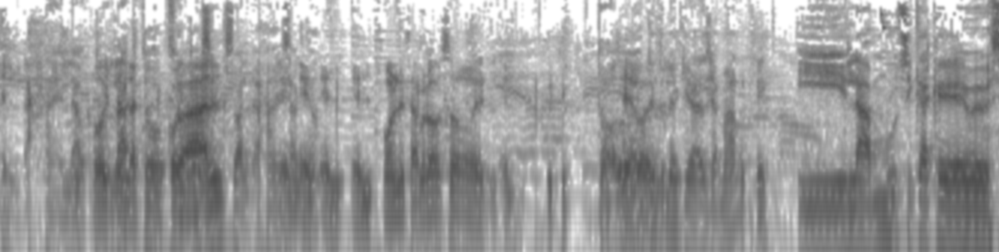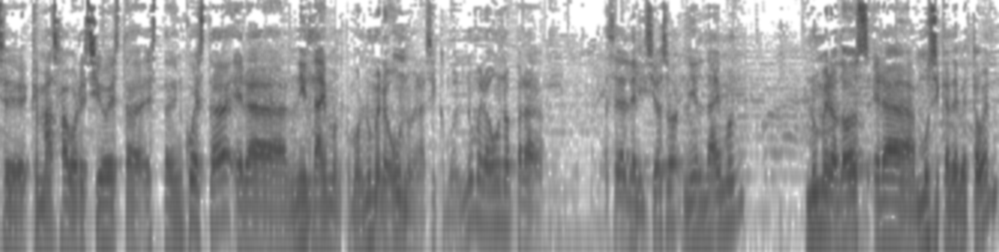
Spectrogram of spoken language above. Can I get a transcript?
El, ajá, el, El coito, el acto acto coito sexual, sexual. Ajá, El, el, ponle sabroso, el, Todo lo que tú le quieras llamar. Ok. Y la música que, se- que más favoreció esta, esta encuesta era Neil Diamond como número uno. Era así como el número uno para hacer el delicioso, Neil Diamond. Número dos era música de Beethoven.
